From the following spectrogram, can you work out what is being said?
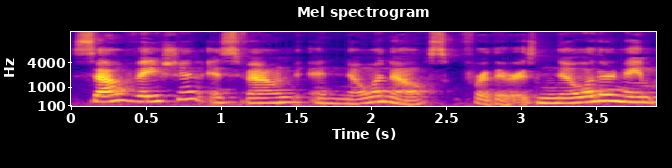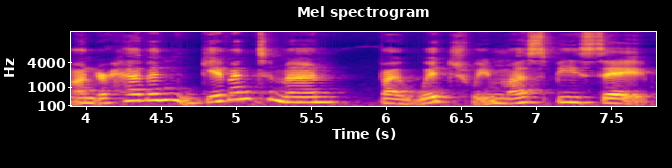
Salvation is found in no one else, for there is no other name under heaven given to men by which we must be saved.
